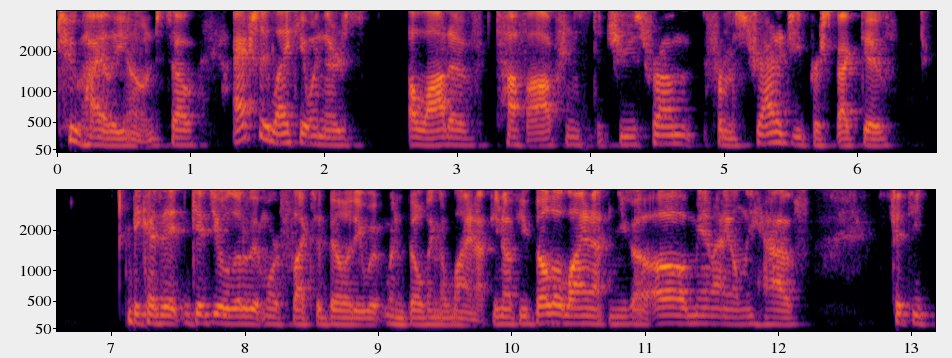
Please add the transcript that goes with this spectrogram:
too highly owned. So I actually like it when there's a lot of tough options to choose from from a strategy perspective because it gives you a little bit more flexibility when building a lineup. You know, if you build a lineup and you go, "Oh man, I only have 50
